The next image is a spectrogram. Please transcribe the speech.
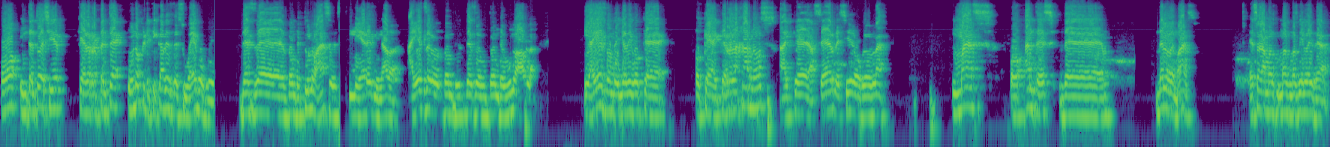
o intento decir, que de repente uno critica desde su ego, güey, desde donde tú no haces, ni eres ni nada. Ahí es donde, desde donde uno habla. Y ahí es donde yo digo que ok, hay que relajarnos, hay que hacer, decir o bla, bla, más o antes de, de lo demás. Esa era más, más, más bien la idea.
